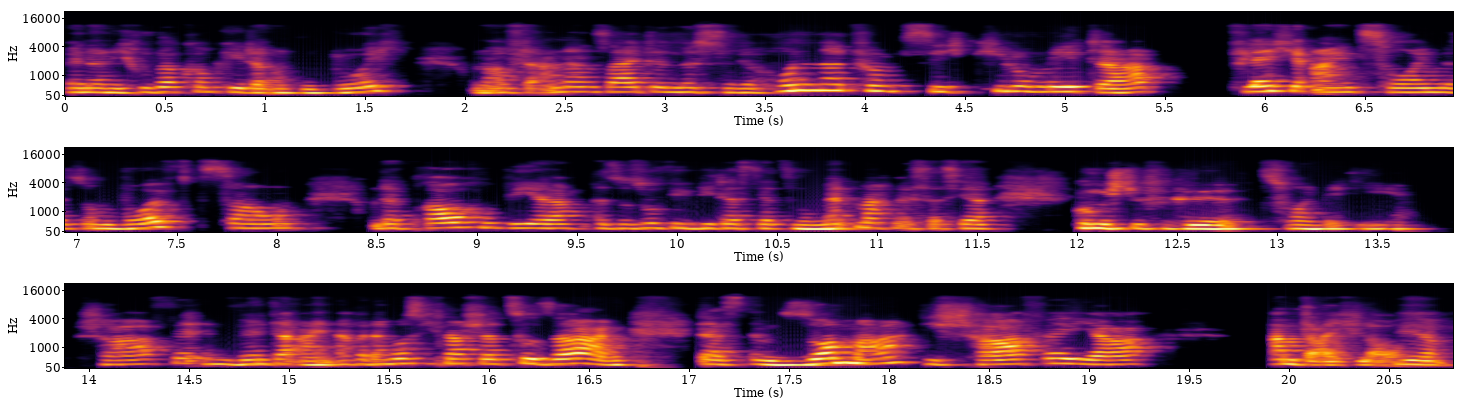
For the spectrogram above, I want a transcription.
Wenn er nicht rüberkommt, geht er unten durch. Und auf der anderen Seite müssen wir 150 Kilometer Fläche einzäunen mit so einem Wolfzaun. Und da brauchen wir, also so wie wir das jetzt im Moment machen, ist das ja Gummistiefelhöhe, zäunen wir die Schafe im Winter ein. Aber da muss ich noch dazu sagen, dass im Sommer die Schafe ja am Deich laufen. Ja.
